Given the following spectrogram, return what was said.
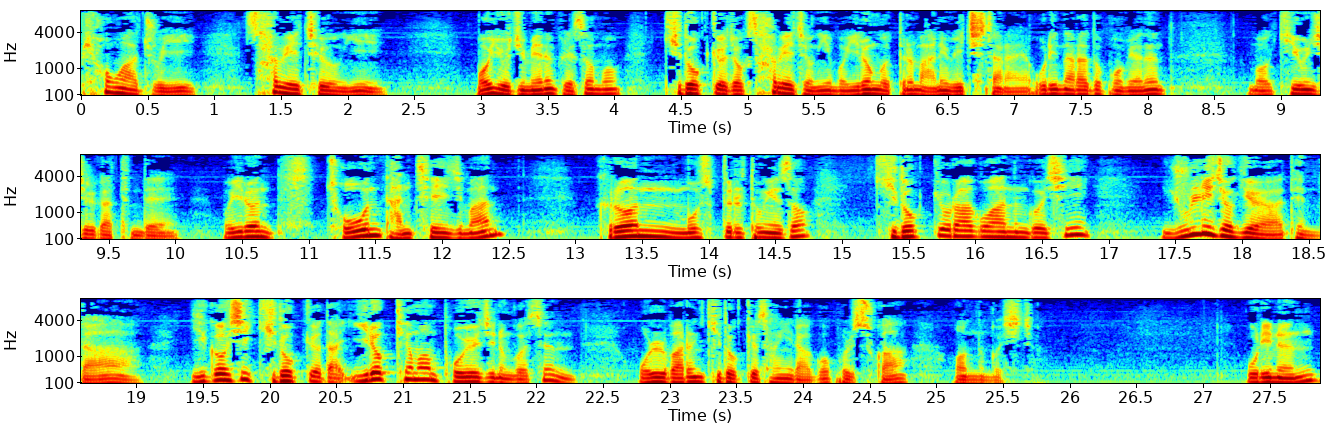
평화주의, 사회정의, 뭐 요즘에는 그래서 뭐 기독교적 사회정의 뭐 이런 것들을 많이 외치잖아요. 우리나라도 보면은 뭐 기운실 같은데 뭐 이런 좋은 단체이지만 그런 모습들을 통해서 기독교라고 하는 것이 윤리적이어야 된다. 이것이 기독교다. 이렇게만 보여지는 것은 올바른 기독교상이라고 볼 수가 없는 것이죠. 우리는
